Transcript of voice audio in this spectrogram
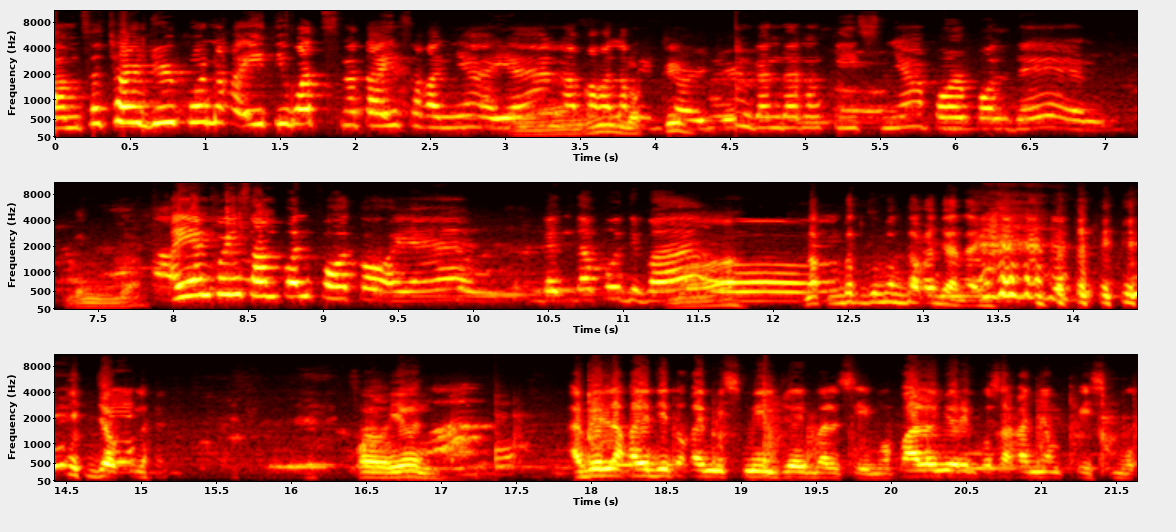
Um, sa charger po, naka 80 watts na tayo sa kanya. Ayan, Ayan, napakalaking laki. charger. Ang ganda ng case niya, purple din. Ganda. Ayan po yung sample photo. Ayan. Ang Ganda po, di ba? Ah. Oh. Nak, ba't gumanda ka dyan? Ay, joke lang. So, yun. Abil na kayo dito kay Miss Mayjoy Balsimo. Follow nyo rin po sa kanyang Facebook.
